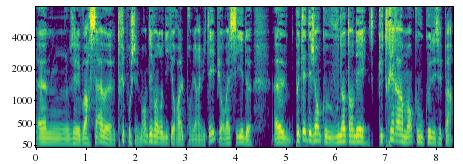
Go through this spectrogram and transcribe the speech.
Euh, vous allez voir ça euh, très prochainement. Dès vendredi, il y aura le premier invité. Et puis on va essayer de... Euh, peut-être des gens que vous n'entendez que très rarement, que vous connaissez pas.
